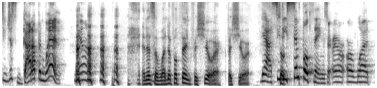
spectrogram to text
he just got up and went. Yeah. and it's a wonderful thing for sure. For sure. Yeah. See, so, these simple things are, are what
